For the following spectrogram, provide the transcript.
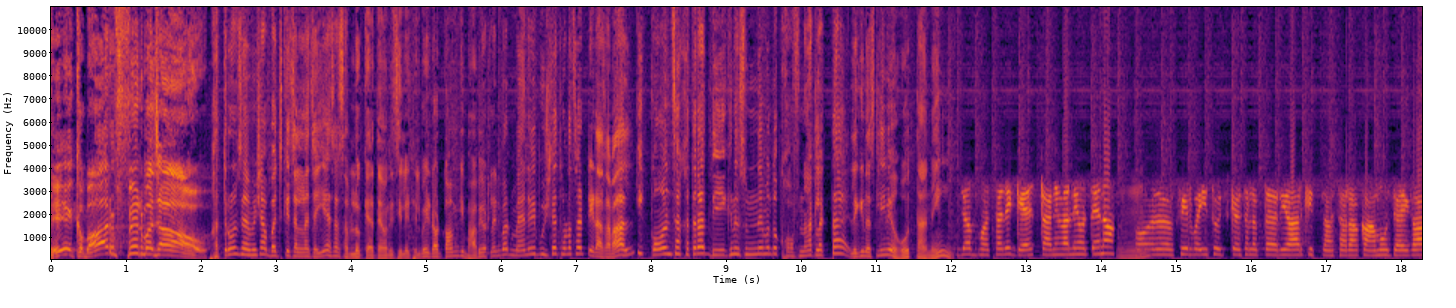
एक बार फिर बजाओ खतरों से हमेशा बच के चलना चाहिए ऐसा सब लोग कहते हैं और इसीलिए ठिलबई डॉट कॉम की भाभी हॉटलाइन पर मैंने भी पूछ लिया थोड़ा सा टेढ़ा सवाल कि कौन सा खतरा देखने सुनने में तो खौफनाक लगता है लेकिन असली में होता नहीं जब बहुत सारे गेस्ट आने वाले होते हैं ना हम्म। और फिर वही सोच के ऐसा लगता है अरे यार कितना सारा काम हो जाएगा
